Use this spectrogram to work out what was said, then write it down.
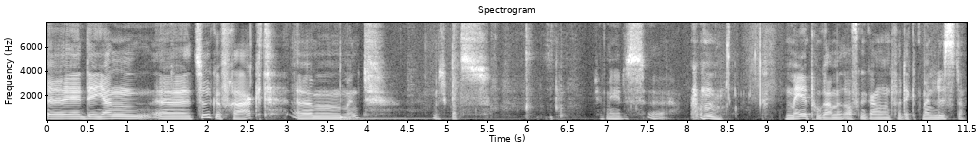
Äh, der Jan äh, Zülke fragt, ähm, Moment, muss ich kurz, ich habe mir hier das äh, Mail-Programm aufgegangen und verdeckt meine Liste.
